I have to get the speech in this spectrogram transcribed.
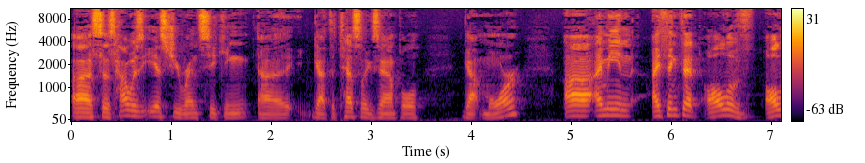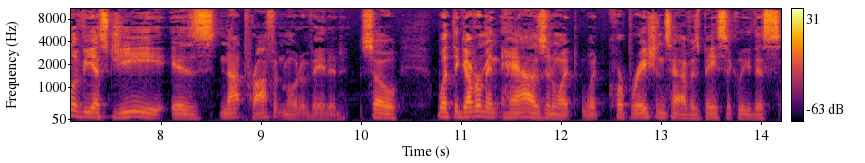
uh, says, "How is ESG rent seeking? Uh, got the Tesla example, got more." Uh, I mean, I think that all of all of ESG is not profit motivated. So what the government has and what what corporations have is basically this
